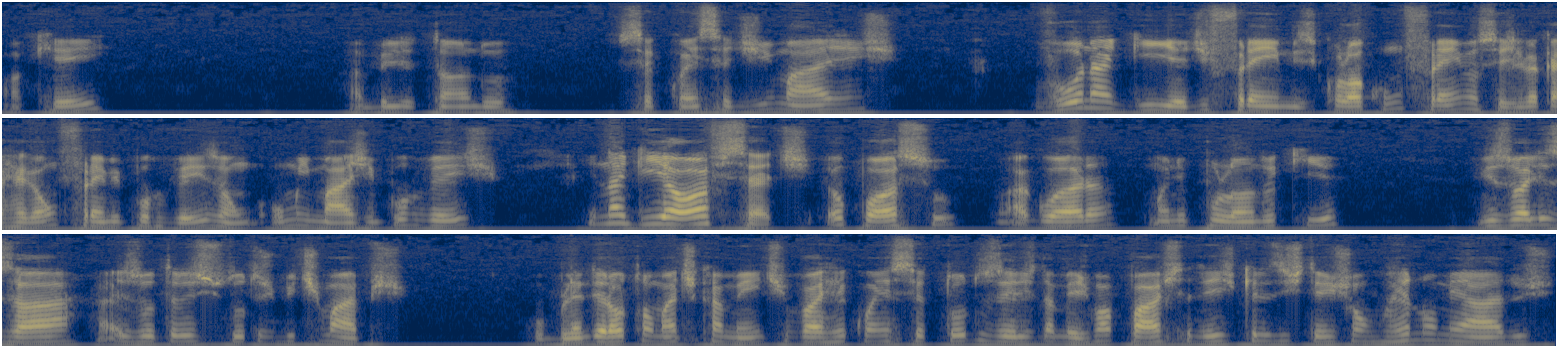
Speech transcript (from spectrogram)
ok? Habilitando sequência de imagens. Vou na guia de frames e coloco um frame, ou seja, ele vai carregar um frame por vez, ou uma imagem por vez. E na guia Offset eu posso agora, manipulando aqui, visualizar as outras, os outros bitmaps. O Blender automaticamente vai reconhecer todos eles da mesma pasta, desde que eles estejam renomeados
